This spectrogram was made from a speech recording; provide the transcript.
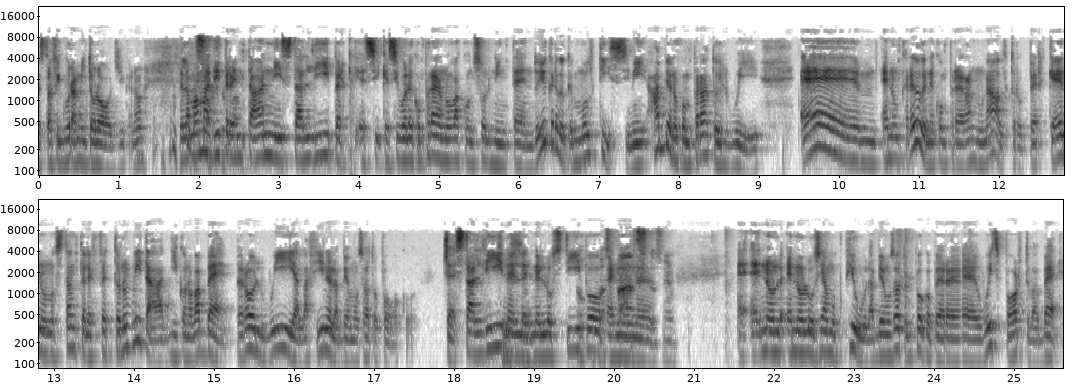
questa figura mitologica, no? Della mamma di 30 anni sta lì perché si, che si vuole comprare una nuova console Nintendo. Io credo che moltissimi abbiano comprato il Wii e, e non credo che ne compreranno un altro perché, nonostante l'effetto novità, dicono: Vabbè, però il Wii alla fine l'abbiamo usato poco. Cioè, sta lì Sì, nel- sì. nello stipo e non, sì. e, e non, e non lo usiamo più. L'abbiamo usato un poco per eh, Wii Sport, vabbè.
